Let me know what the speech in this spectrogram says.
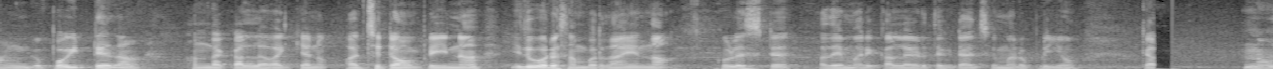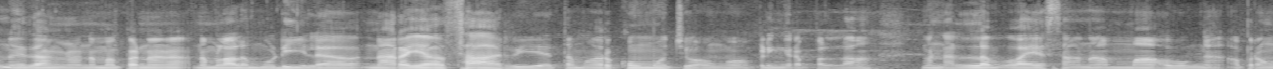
அங்கே போயிட்டு தான் அந்த கல்லை வைக்கணும். வச்சிட்டோம் அப்படின்னா இது ஒரு சம்பிரதாயம் தான். குளிச்சுட்டு அதே மாதிரி கல்லை எடுத்துக்கிட்டாச்சு மறுபடியும் இன்னொன்று இதாங்க. நம்ம இப்போ ந நம்மளால் முடியல. நிறையா சாரி ஏத்தமாக இருக்கும் மூச்சு வாங்கும் அப்படிங்கிறப்பெல்லாம் நம்ம நல்ல வயசான அம்மா அவங்க அப்புறம்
